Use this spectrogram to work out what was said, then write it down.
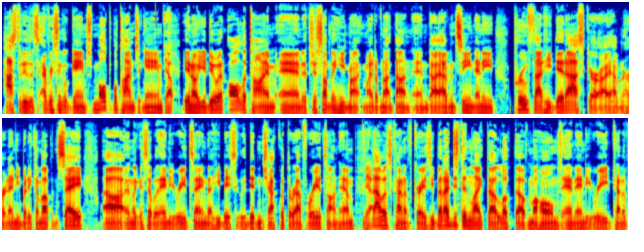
has to do this every single game, multiple times a game. Yep. You know, you do it all the time, and it's just something he might, might have not done. And I haven't seen any proof that he did ask, or I haven't heard anybody come up and say. Uh, and like I said, with Andy Reid saying that he basically didn't check with the referee, it's on him. Yeah. That was kind of crazy. But I just didn't like the look of Mahomes and Andy Reid kind of,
